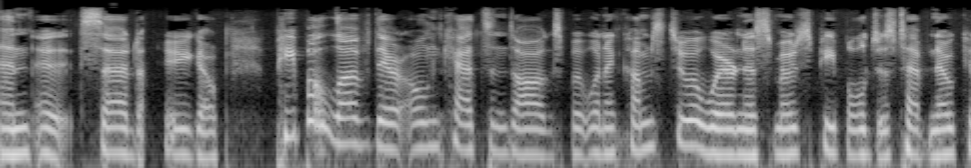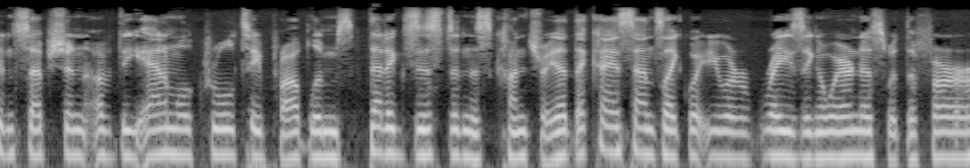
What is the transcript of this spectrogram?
And it said, here you go. People love their own cats and dogs, but when it comes to awareness, most people just have no conception of the animal cruelty problems that exist in this country. That, that kind of sounds like what you were raising awareness with the fur.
